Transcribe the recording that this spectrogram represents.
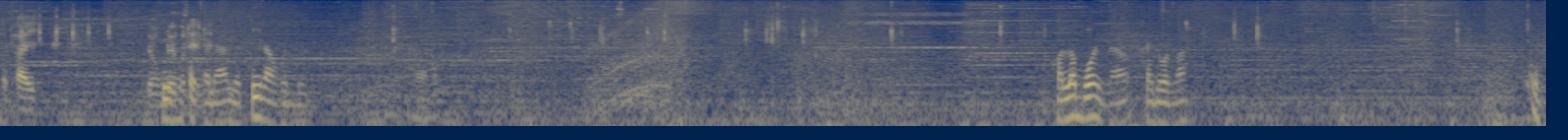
ปลอดภัยโดนทีด้วยมคนเสร็อื่จนไปแล้วเหลือที่เราคนเดียวคอนโลโบอีกแล้ว ใครโดนวะโอ้โห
